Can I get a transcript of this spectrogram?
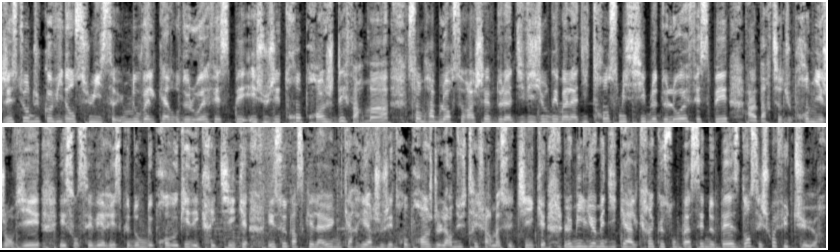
Gestion du Covid en Suisse. Une nouvelle cadre de l'OFSP est jugée trop proche des pharma. Sandra Blore sera chef de la division des maladies transmissibles de l'OFSP à partir du 1er janvier. Et son CV risque donc de provoquer des critiques. Et ce parce qu'elle a eu une carrière jugée trop proche de l'industrie pharmaceutique. Le milieu médical craint que son passé ne pèse dans ses choix futurs.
